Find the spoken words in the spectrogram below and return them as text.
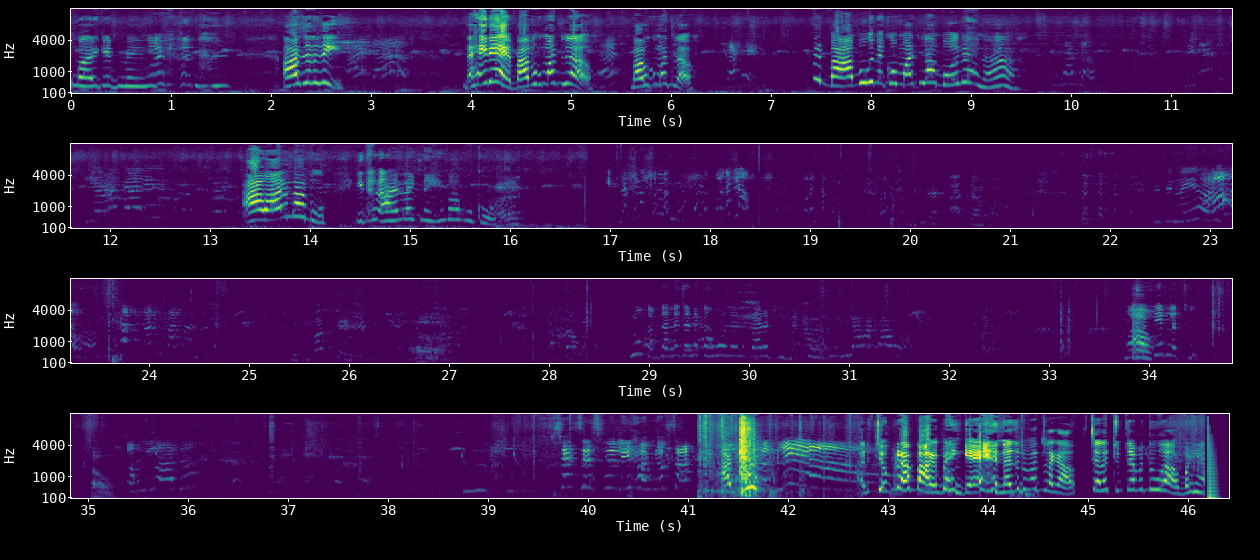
मार्केट में ही। आओ जल्दी। नहीं रे बाबू को मत लाओ। बाबू को मत लाओ। अरे बाबू ने को मत लाओ बोल रहे हैं ना। आओ आ ना बाबू। इधर आने लायक नहीं बाबू को। रुक आओ। मत तीर लथू तोहनी आ जा सक्सेसफुली हम लोग साथ अब चुप. अरे चुप रहा पागल बहन के नज़र मत लगाओ. चलो चुपचाप तू आओ बढ़िया.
